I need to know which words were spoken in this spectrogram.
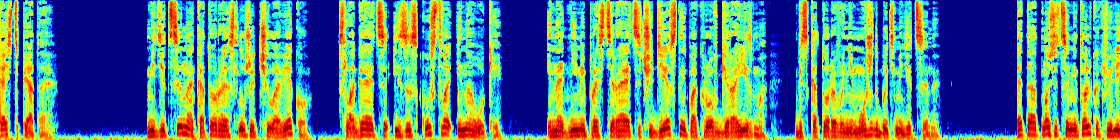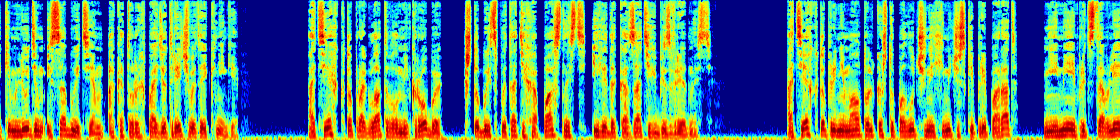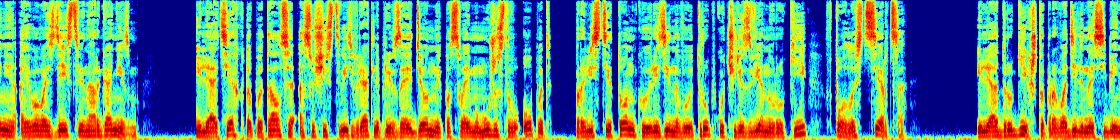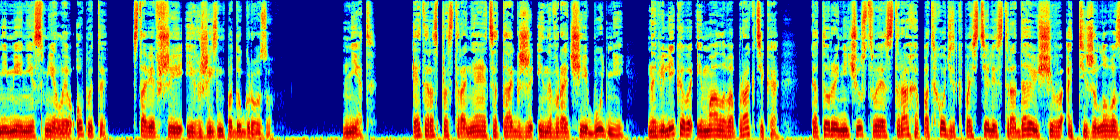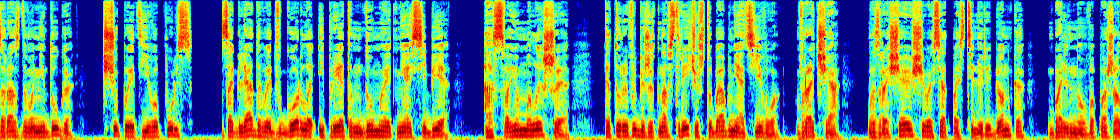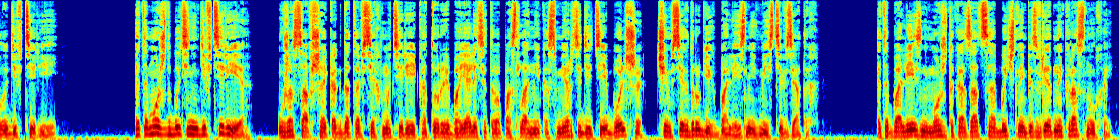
Часть пятая. Медицина, которая служит человеку, слагается из искусства и науки, и над ними простирается чудесный покров героизма, без которого не может быть медицины. Это относится не только к великим людям и событиям, о которых пойдет речь в этой книге, а тех, кто проглатывал микробы, чтобы испытать их опасность или доказать их безвредность. А тех, кто принимал только что полученный химический препарат, не имея представления о его воздействии на организм, или о тех, кто пытался осуществить вряд ли превзойденный по своему мужеству опыт провести тонкую резиновую трубку через вену руки в полость сердца, или о других, что проводили на себе не менее смелые опыты, ставившие их жизнь под угрозу. Нет, это распространяется также и на врачей будней, на великого и малого практика, который, не чувствуя страха, подходит к постели страдающего от тяжелого заразного недуга, щупает его пульс, заглядывает в горло и при этом думает не о себе, а о своем малыше, который выбежит навстречу, чтобы обнять его, врача, возвращающегося от постели ребенка, больного, пожалуй, дифтерией. Это может быть и не дифтерия, ужасавшая когда-то всех матерей, которые боялись этого посланника смерти детей больше, чем всех других болезней вместе взятых. Эта болезнь может оказаться обычной безвредной краснухой,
